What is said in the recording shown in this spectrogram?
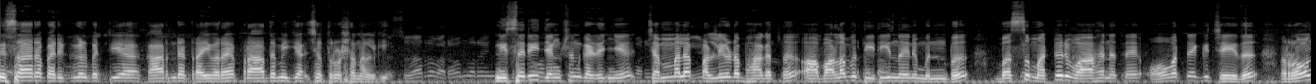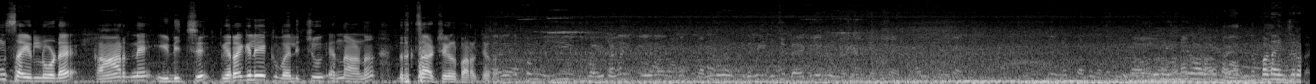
നിസ്സാര പരിക്കുകൾ പറ്റിയ കാറിന്റെ ഡ്രൈവറെ പ്രാഥമിക ശുശ്രൂഷ നൽകി. നിസരി ജംഗ്ഷൻ കഴിഞ്ഞ് ചെമ്മല പള്ളിയുടെ ഭാഗത്ത് ആ വളവ് തിരിയുന്നതിന് മുൻപ് ബസ് മറ്റൊരു വാഹനത്തെ ഓവർടേക്ക് ചെയ്ത് റോങ് സൈഡിലൂടെ കാറിനെ ഇടിച്ച് പിറകിലേക്ക് വലിച്ചു എന്നാണ് ദൃക്സാക്ഷികൾ പറഞ്ഞത്. പടം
